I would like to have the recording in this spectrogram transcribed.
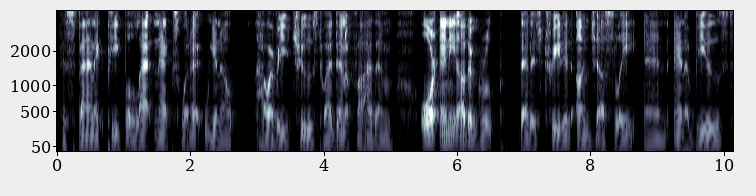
Hispanic people, Latinx, whatever, you know, however you choose to identify them, or any other group that is treated unjustly and, and abused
